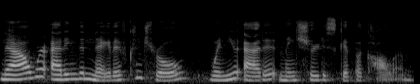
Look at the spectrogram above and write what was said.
Now we're adding the negative control. When you add it, make sure to skip a column.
